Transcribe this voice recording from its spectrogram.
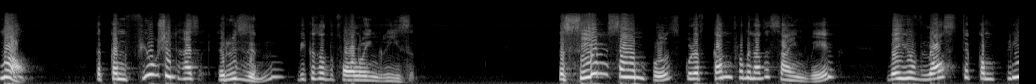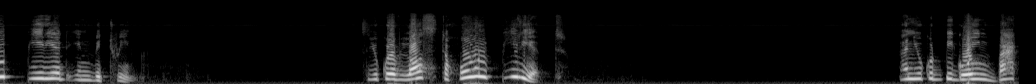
Now, the confusion has arisen because of the following reason. The same samples could have come from another sine wave where you have lost a complete period in between. So, you could have lost a whole period and you could be going back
